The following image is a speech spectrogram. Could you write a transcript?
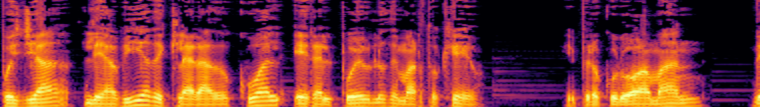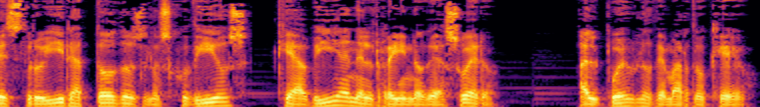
pues ya le había declarado cuál era el pueblo de Mardoqueo, y procuró Amán destruir a todos los judíos que había en el reino de Asuero, al pueblo de Mardoqueo.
